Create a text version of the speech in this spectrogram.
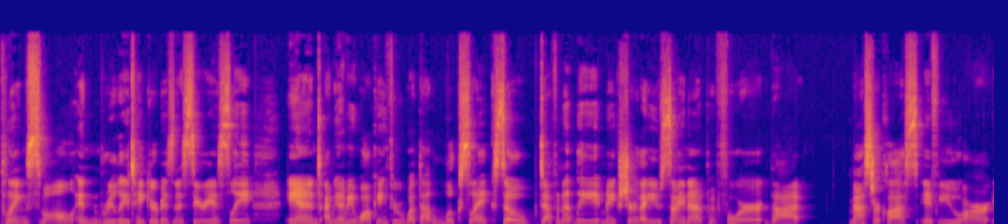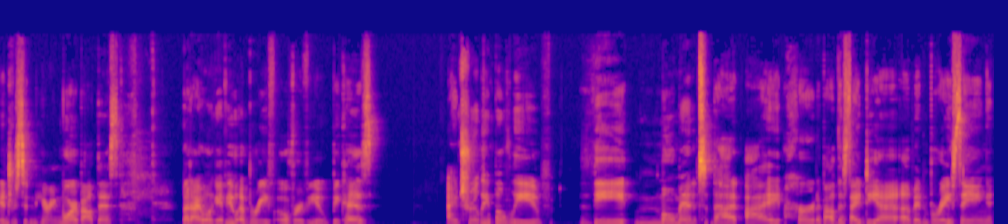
playing small and really take your business seriously. And I'm going to be walking through what that looks like. So, definitely make sure that you sign up for that masterclass if you are interested in hearing more about this. But I will give you a brief overview because I truly believe the moment that I heard about this idea of embracing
